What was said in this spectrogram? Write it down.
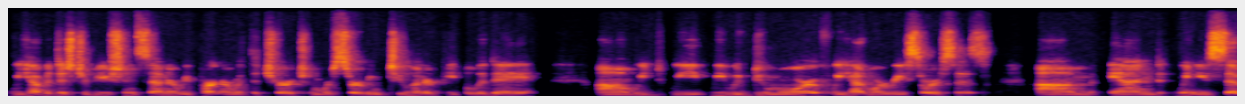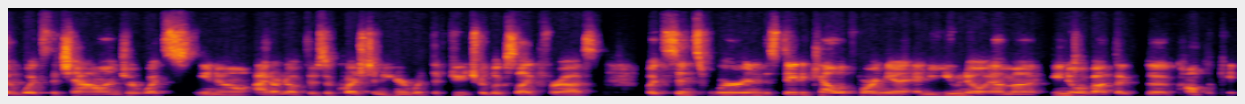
We have a distribution center. We partner with the church, and we're serving 200 people a day. Um, we, we, we would do more if we had more resources. Um, and when you said what's the challenge or what's, you know, I don't know if there's a question here what the future looks like for us. But since we're in the state of California and you know, Emma, you know about the, the complica-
